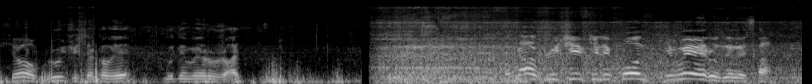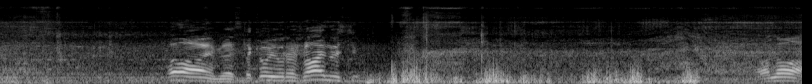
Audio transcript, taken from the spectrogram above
Все, включуся, коли будемо вигружати. Поки включив телефон і вигрузилися. Ой, блядь, з такою урожайністю. Воно.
